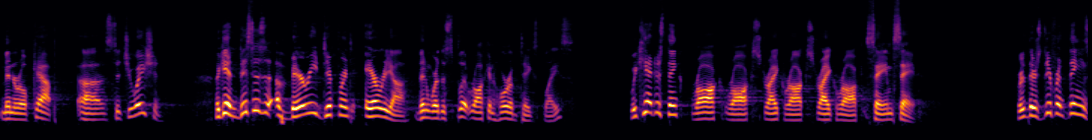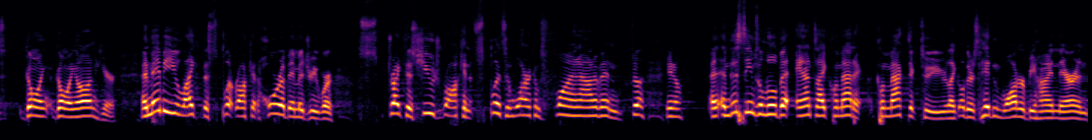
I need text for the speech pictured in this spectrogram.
mineral cap uh, situation. Again, this is a very different area than where the split rock in Horeb takes place. We can't just think rock, rock, strike rock, strike rock, same, same. There's different things going, going on here. And maybe you like the split rocket Horeb imagery where strike this huge rock and it splits and water comes flying out of it and, you know, and, and this seems a little bit anticlimactic climactic to you. You're like, oh, there's hidden water behind there, and,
